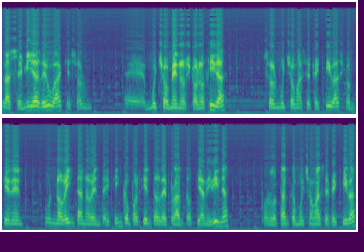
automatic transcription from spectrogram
Las semillas de uva, que son eh, mucho menos conocidas, son mucho más efectivas, contienen un 90-95% de plantocianidina, por lo tanto mucho más efectivas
